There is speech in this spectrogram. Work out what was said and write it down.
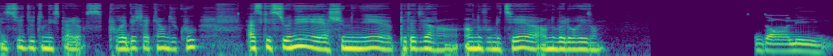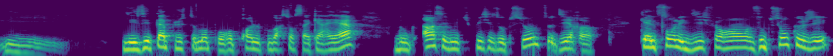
issus de ton expérience pour aider chacun du coup à se questionner et à cheminer euh, peut-être vers un, nouveau métier, un nouvel horizon? Dans les, les étapes justement pour reprendre le pouvoir sur sa carrière, donc, un, c'est de multiplier ses options, de se dire quelles sont les différentes options que j'ai.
